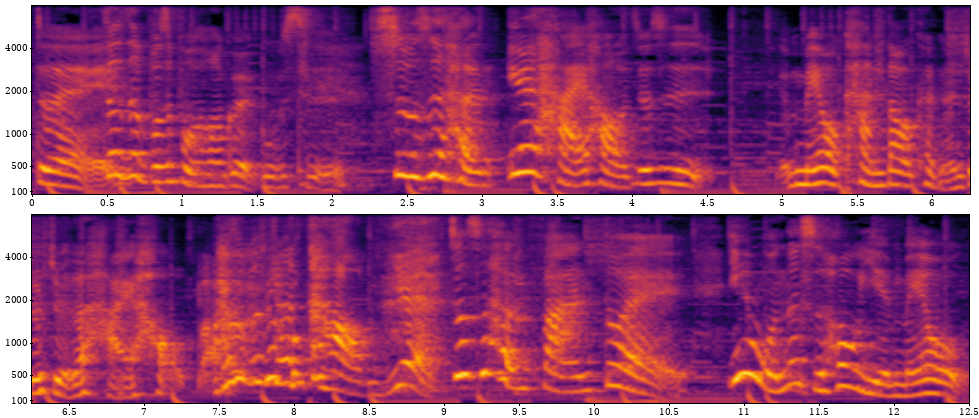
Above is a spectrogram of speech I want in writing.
对，这这不是普通的鬼故事，是不是很？因为还好，就是没有看到，可能就觉得还好吧，是不是觉得很讨厌？就是很烦，对，因为我那时候也没有。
